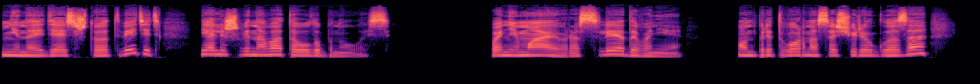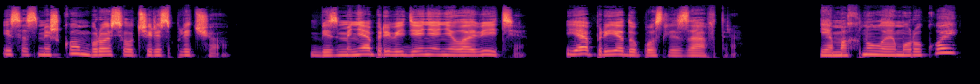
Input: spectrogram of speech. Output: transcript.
Не найдясь, что ответить, я лишь виновато улыбнулась. «Понимаю, расследование». Он притворно сощурил глаза и со смешком бросил через плечо. «Без меня привидения не ловите. Я приеду послезавтра». Я махнула ему рукой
